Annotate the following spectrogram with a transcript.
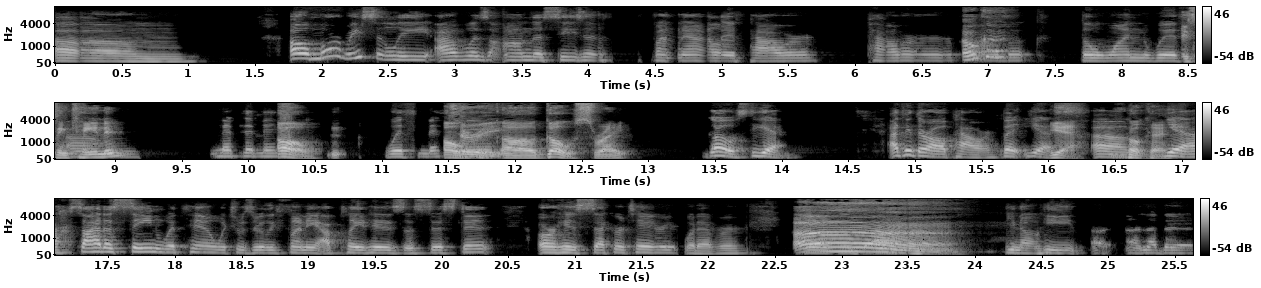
Um, oh, more recently, I was on the season finale of Power, Power, Power Okay. Book, the one with It's in Kanan? um, Method Man. oh with Method oh Man. Uh Ghost, right? Ghost, yeah. I think they're all Power, but yes. Yeah, Um, okay. Yeah. So I had a scene with him, which was really funny. I played his assistant or his secretary, whatever. Ah. You know, he uh, another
